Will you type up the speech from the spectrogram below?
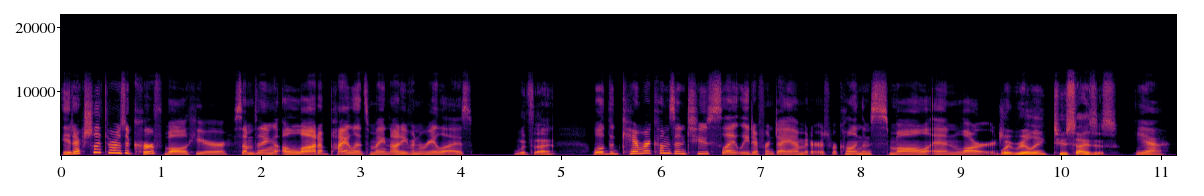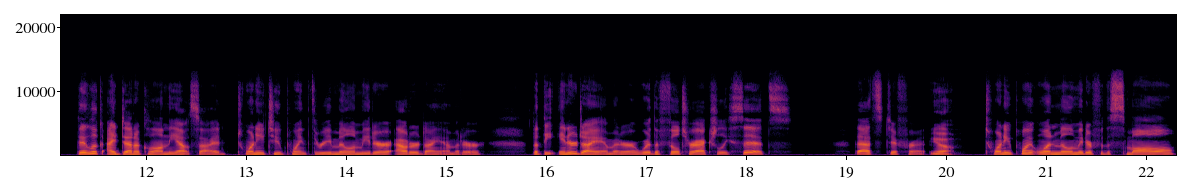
it actually throws a curveball here, something a lot of pilots might not even realize. What's that? Well, the camera comes in two slightly different diameters. We're calling them small and large. Wait, really? Two sizes? Yeah, they look identical on the outside, 22.3 millimeter outer diameter, but the inner diameter, where the filter actually sits, that's different. Yeah. 20.1 millimeter for the small,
